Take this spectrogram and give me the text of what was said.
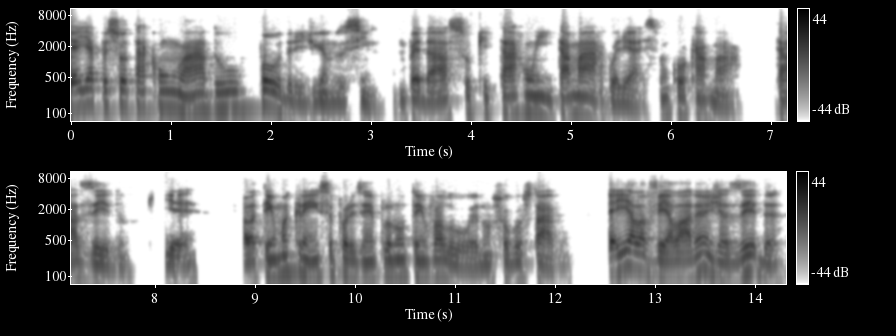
E aí a pessoa tá com um lado podre, digamos assim, um pedaço que tá ruim, tá amargo, aliás, vamos colocar amargo, tá azedo, que é ela tem uma crença, por exemplo, eu não tenho valor, eu não sou gostável. E aí ela vê a laranja azeda,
